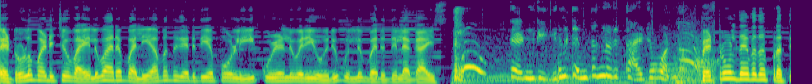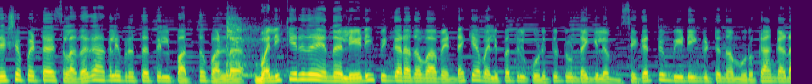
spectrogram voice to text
പെട്രോളും അടിച്ച് വയലുവാരം വലിയാമെന്ന് കരുതിയപ്പോൾ ഈ കുഴൽ വഴി ഒരു പുല്ലും വരുന്നില്ല ഗൈസ് തെണ്ടി. നിനക്ക് എന്തെങ്കിലും ഒരു കഴിവുണ്ടോ? പെട്രോൾ ദേവത പ്രത്യക്ഷപ്പെട്ട് ശ്ലതകാകളി വൃത്തത്തിൽ പത്ത് പള്ള് വലിക്കരുത് എന്ന് ലേഡി ഫിംഗർ അഥവാ വെണ്ടയ്ക്ക വലിപ്പത്തിൽ കൊടുത്തിട്ടുണ്ടെങ്കിലും സിഗരറ്റും ബീഡിയും കിട്ടുന്ന മുറുക്കാങ്കട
